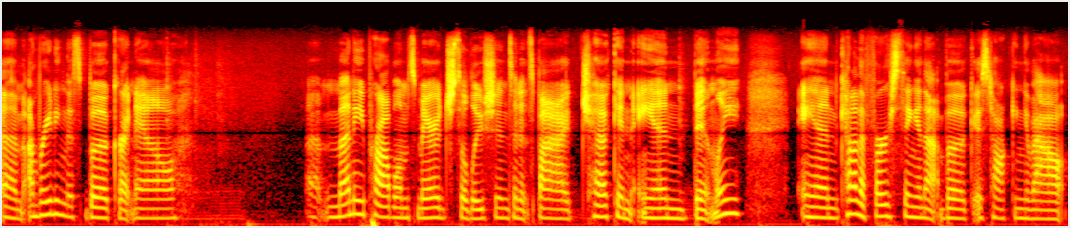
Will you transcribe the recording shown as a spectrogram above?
um, I'm reading this book right now, uh, Money Problems, Marriage Solutions, and it's by Chuck and Ann Bentley. And kind of the first thing in that book is talking about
